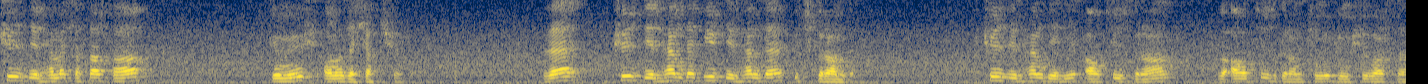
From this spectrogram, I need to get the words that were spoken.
200 dirhəmə çatarsa, gümüş ona zəkat düşür. Və 200 dirhəm də 1 dirhəm də 3 qramdır. 200 dirhəm deyir 600 qram və 600 qram kimi gümüşü varsa,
